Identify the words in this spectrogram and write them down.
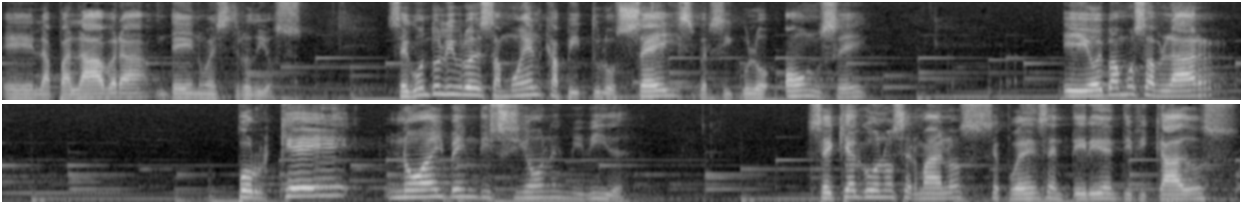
eh, la palabra de nuestro Dios. Segundo libro de Samuel, capítulo 6, versículo 11 y hoy vamos a hablar por qué no hay bendición en mi vida. Sé que algunos hermanos se pueden sentir identificados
